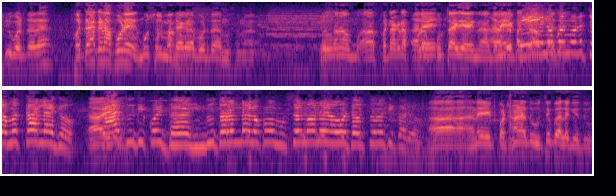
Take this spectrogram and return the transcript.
શું ફટાકડા ફોડે મુસલમાન ફટાકડા ફોડતા મુસલમાન ફટાકડા ફૂટતા જાય ચમત્કાર લાગ્યો. ત્યાં સુધી કોઈ હિન્દુ ધર્મ ના લોકો મુસલમાનો એવો જલસો નથી કર્યો. હા અને એક પઠાણે તો ઉચકવા લાગ્યું હતું.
